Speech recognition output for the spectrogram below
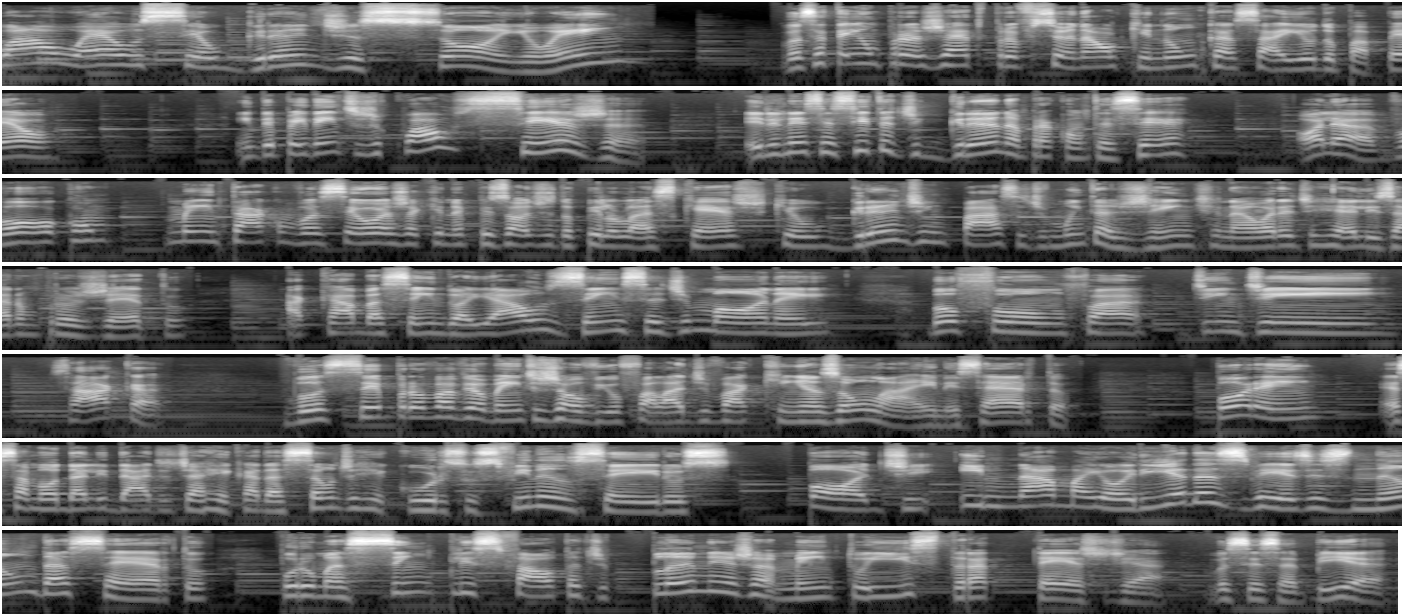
qual é o seu grande sonho, hein? Você tem um projeto profissional que nunca saiu do papel? Independente de qual seja, ele necessita de grana para acontecer? Olha, vou comentar com você hoje aqui no episódio do Pílulas Cash que o grande impasse de muita gente na hora de realizar um projeto acaba sendo aí a ausência de money, bufunfa, din-din, saca? Você provavelmente já ouviu falar de vaquinhas online, certo? Porém, essa modalidade de arrecadação de recursos financeiros pode e na maioria das vezes não dá certo por uma simples falta de planejamento e estratégia. Você sabia?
